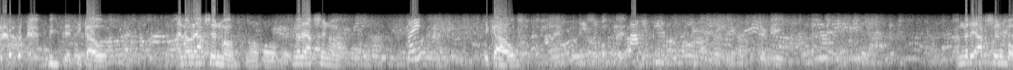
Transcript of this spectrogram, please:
Vincent, ikaw. Anong reaction mo? No comment. Anong reaction mo? Ay! Ikaw. Ano reaction mo?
